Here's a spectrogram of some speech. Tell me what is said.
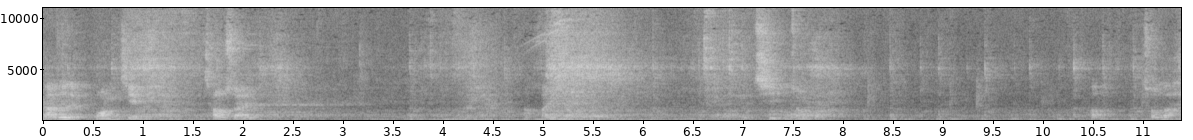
然后这是光剑，超帅的。啊，换一下我的武器装备。好，冲吧！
